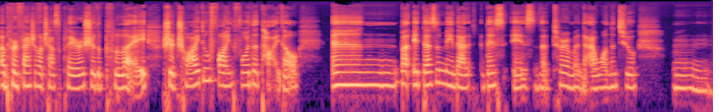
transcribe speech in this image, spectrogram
a professional chess player should play, should try to fight for the title. And but it doesn't mean that this is the tournament I wanted to um,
